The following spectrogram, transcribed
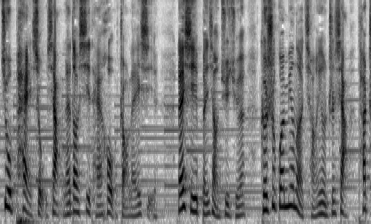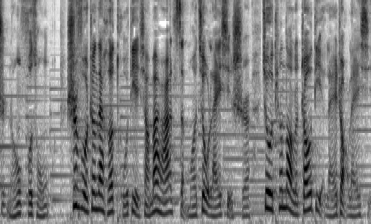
就派手下来到戏台后找来喜。来喜本想拒绝，可是官兵的强硬之下，他只能服从。师傅正在和徒弟想办法怎么救来喜时，就听到了招娣来找来喜。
